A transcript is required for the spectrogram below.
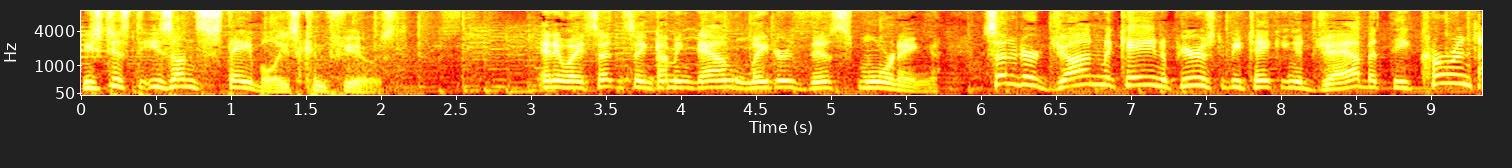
He's just, he's unstable. He's confused. Anyway, sentencing coming down later this morning. Senator John McCain appears to be taking a jab at the current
